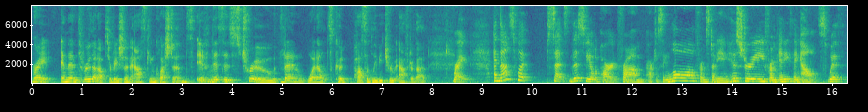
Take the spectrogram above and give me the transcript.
Right. And then through that observation, asking questions. If Mm-hmm. this is true, then what else could possibly be true after that? Right. And that's what sets this field apart from practicing law, from studying history, from anything else. With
